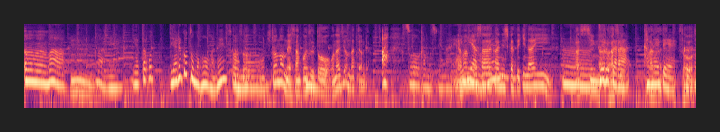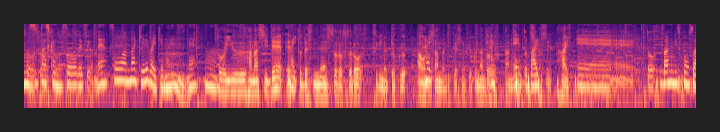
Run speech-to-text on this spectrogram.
うんまあうん。まあねやったことやることの方がねそうそう、あの人のね参考にすると同じようになっちゃうんだよ、あそうかもしれない。山宮さやかにししかできないうん。発信があるはず。ゼロから考えてそうそう確かにそうですよね。そうはなければいけないですね、うん。という話で、はい。えっとですね、そろそろ次の曲、青野さんのリクエストの曲など、はい。あの、えっとお知らせ。はい、えーっと番組スポンサ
